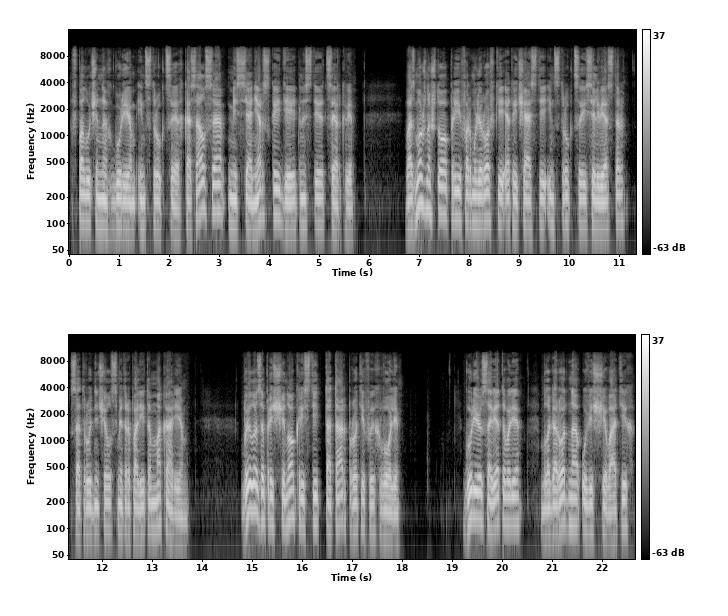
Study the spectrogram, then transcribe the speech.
в полученных Гурием инструкциях касался миссионерской деятельности церкви. Возможно, что при формулировке этой части инструкции Сильвестр сотрудничал с митрополитом Макарием. Было запрещено крестить татар против их воли. Гурию советовали благородно увещевать их,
